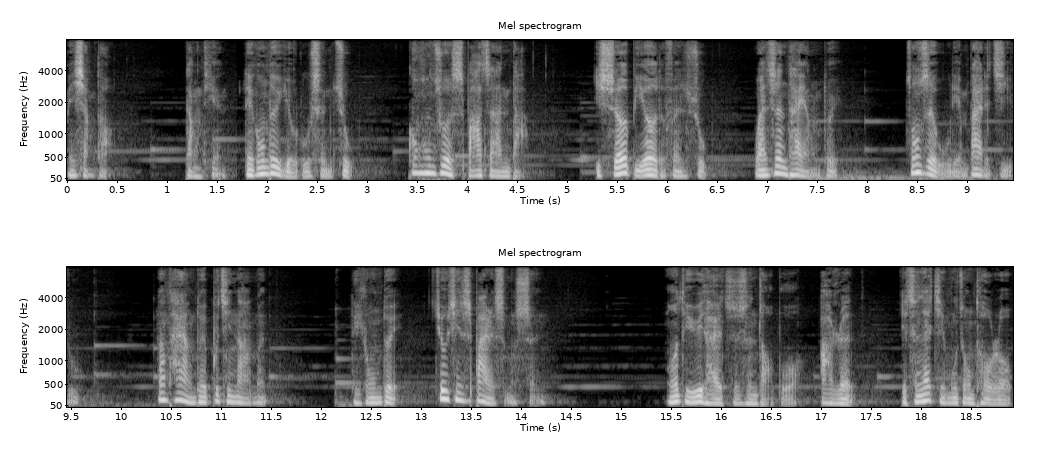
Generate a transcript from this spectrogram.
没想到，当天雷公队有如神助，共轰出了十八支安打，以十二比二的分数完胜太阳队，终止了五连败的记录，让太阳队不禁纳闷：雷公队究竟是拜了什么神？某体育台的资深导播阿任也曾在节目中透露，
